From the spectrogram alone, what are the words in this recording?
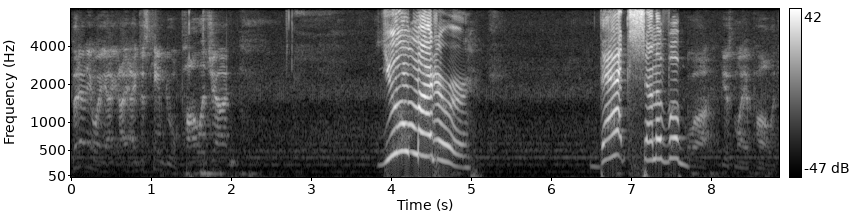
But anyway, I, I, I just came to apologize. You murderer. That son of a. Uh, here's my apology.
